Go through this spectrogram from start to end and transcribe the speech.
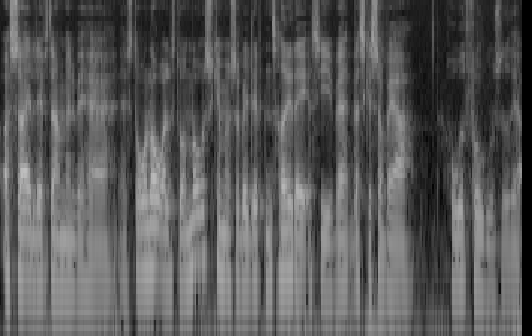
Og så alt efter, om man vil have øh, store lov eller store mås, kan man jo så vælge den tredje dag og sige, hvad, hvad skal så være hovedfokuset der.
